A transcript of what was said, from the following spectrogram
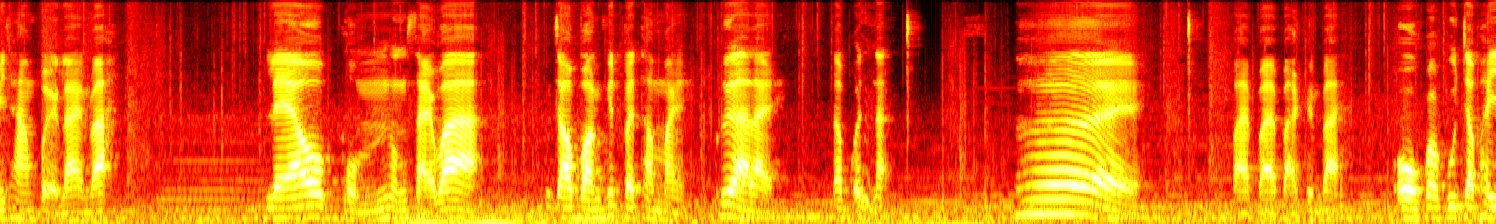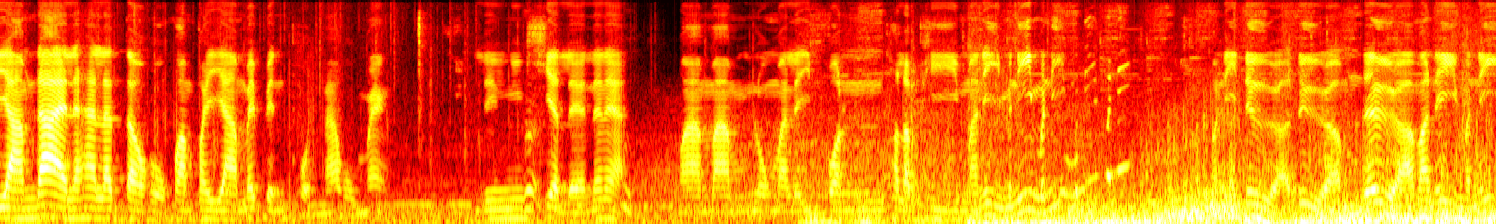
มีทางเปิดแล้วเห็นปะแล้วผมสงสัยว่าจะเอาบอลขึ้นไปทำไมเพื่ออะไรแต่เอ้ยนะเฮ้ยไปไปไปขึ้นไปโอ้กว่ากูจะพยายามได้นะฮะแล้วแต่โหความพยายามไม่เป็นผลนะผมแม่งลิงนี่เครียดเลยนะเนี่ยมามาลงมาเลยบอลทรพีมานี่มานี่มานี่มานี่มานี่มานี่เดือเดือเดือมานี่มานี่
